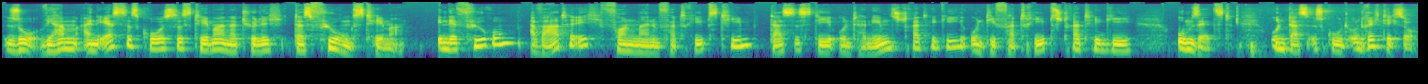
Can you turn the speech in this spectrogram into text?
So, wir haben ein erstes großes Thema, natürlich das Führungsthema. In der Führung erwarte ich von meinem Vertriebsteam, dass es die Unternehmensstrategie und die Vertriebsstrategie umsetzt. Und das ist gut und richtig so.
